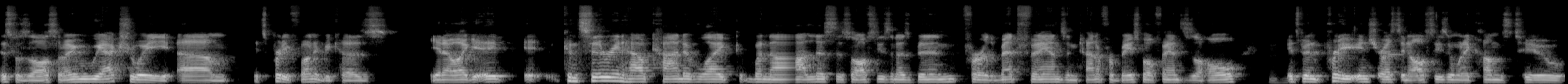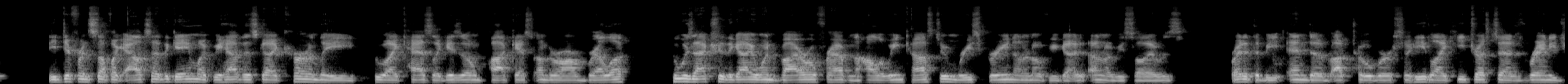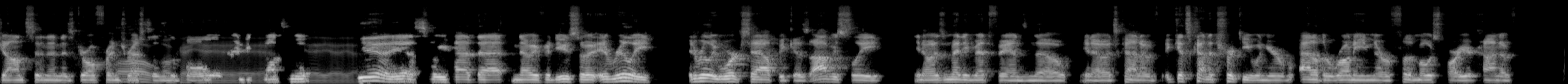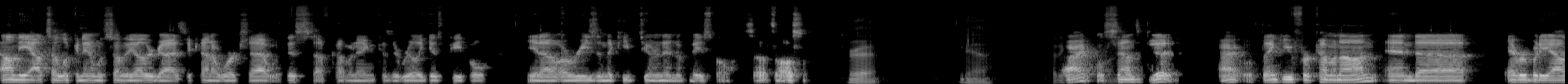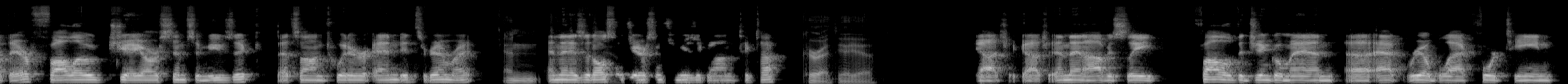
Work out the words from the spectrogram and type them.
this was awesome. I mean, we actually um, it's pretty funny because you know like it, it, considering how kind of like monotonous this offseason has been for the Met fans and kind of for baseball fans as a whole mm-hmm. it's been pretty interesting offseason when it comes to the different stuff like outside the game like we have this guy currently who like has like his own podcast under our umbrella who was actually the guy who went viral for having the halloween costume Reese Green i don't know if you guys i don't know if you saw it, it was right at the end of October. So he like he dressed as Randy Johnson and his girlfriend dressed oh, as okay. the bull. Yeah, yeah. Yeah, yeah, yeah, yeah. yeah, So we had that. Now we could use. So it really it really works out because obviously you know as many Met fans know you know it's kind of it gets kind of tricky when you're out of the running or for the most part you're kind of on the outside looking in with some of the other guys. It kind of works out with this stuff coming in because it really gives people you know a reason to keep tuning into baseball. So it's awesome. Right. Yeah. All right. Well, sounds good. All right. Well, thank you for coming on. And uh, everybody out there, follow JR Simpson Music. That's on Twitter and Instagram, right? And and then is it also Simpson Music on TikTok? Correct. Yeah. Yeah. Gotcha. Gotcha. And then obviously follow the Jingle Man uh, at Real Black 14.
